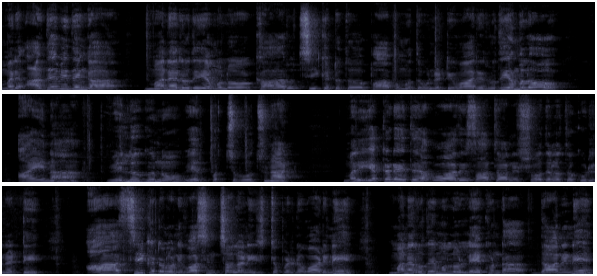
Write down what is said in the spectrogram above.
మరి అదే విధంగా మన హృదయములో కారు చీకటితో పాపముతో ఉన్నటి వారి హృదయములో ఆయన వెలుగును ఏర్పరచబోచున్నాడు. మరి ఎక్కడైతే అపవాది సాతాను శోధనలతో కూడినట్టి ఆ చీకటిలో నివాసించాలని ఇష్టపడిన వాడిని మన హృదయంలో లేకుండా దానిని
